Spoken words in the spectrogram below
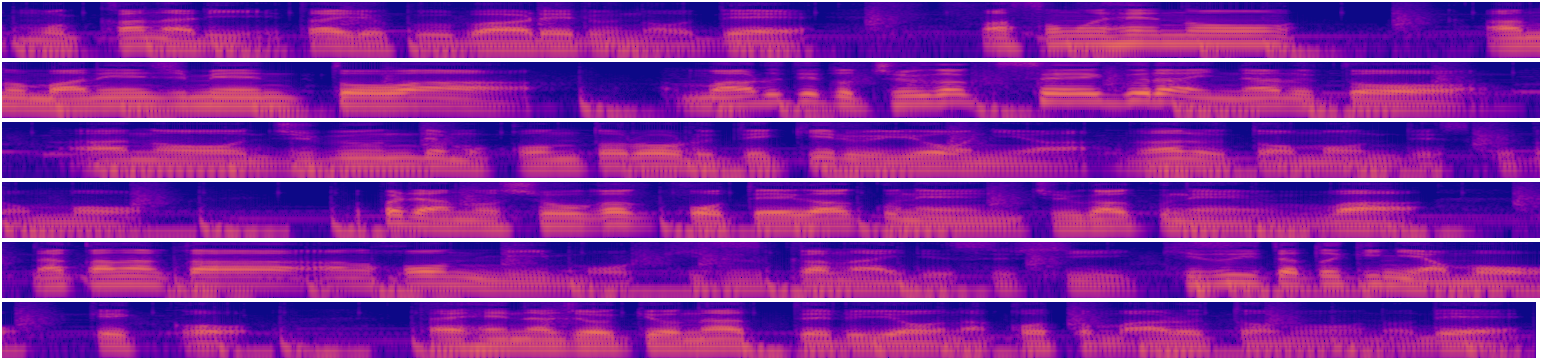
もうかなり体力奪われるので、まあ、その辺のあのマネジメントは、まあ、ある程度中学生ぐらいになるとあの自分でもコントロールできるようにはなると思うんですけどもやっぱりあの小学校低学年中学年はなかなかあの本人も気づかないですし気づいた時にはもう結構大変な状況になってるようなこともあると思うので、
